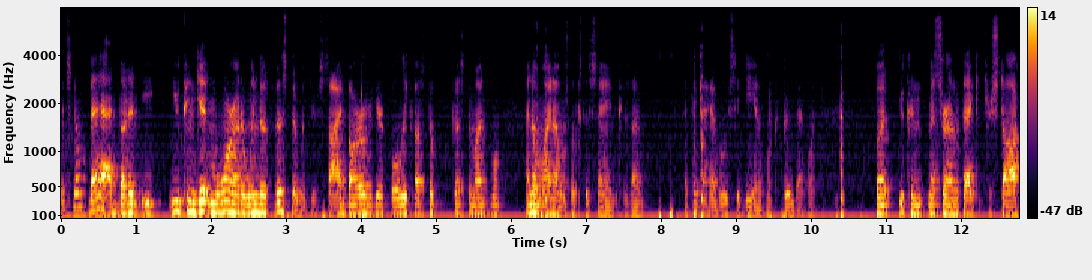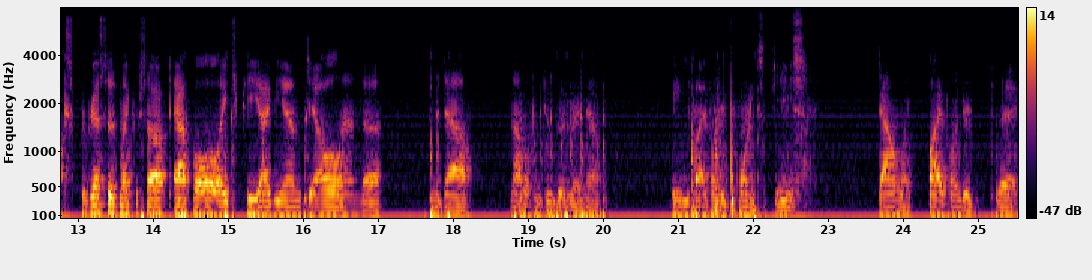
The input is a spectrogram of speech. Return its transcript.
It's not bad, but it, you can get more out of Windows Vista with your sidebar over here, fully custom customizable. I know mine always looks the same because I I think I have OCD and it looks good that way. But you can mess around with that, get your stocks, Progressive, Microsoft, Apple, HP, IBM, Dell, and uh, the Dow. Not looking too good right now. 8,500 points, jeez. Down like 500 today,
